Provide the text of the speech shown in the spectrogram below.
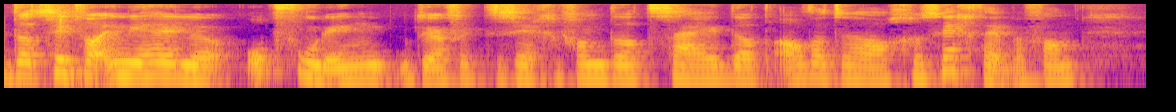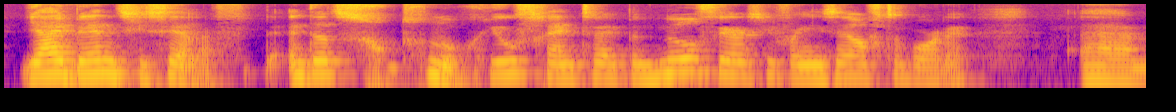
dat zit wel in die hele opvoeding, durf ik te zeggen, van dat zij dat altijd wel gezegd hebben. Van, jij bent jezelf. En dat is goed genoeg. Je hoeft geen 2.0 versie van jezelf te worden. Ehm,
